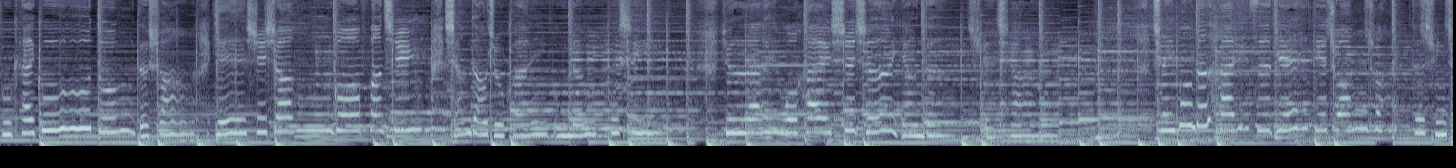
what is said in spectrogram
不开孤独的伤，也许伤过放弃，想到就快不能呼吸。原来我还是这样的倔强。追梦孩子跌跌撞撞的寻找，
